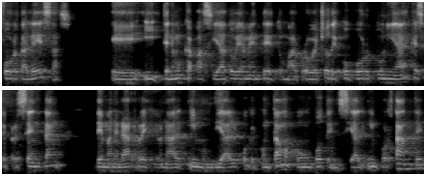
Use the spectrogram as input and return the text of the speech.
fortalezas y tenemos capacidad obviamente de tomar provecho de oportunidades que se presentan de manera regional y mundial, porque contamos con un potencial importante,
